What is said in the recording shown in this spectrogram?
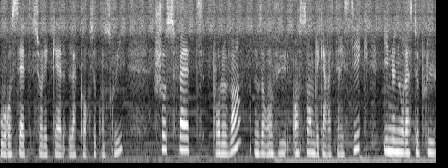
ou recettes sur lesquelles l'accord se construit. Chose faite pour le vin, nous avons vu ensemble les caractéristiques il ne nous reste plus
